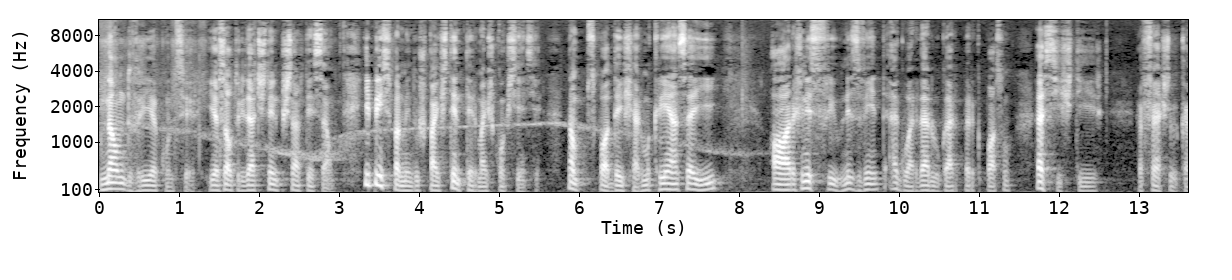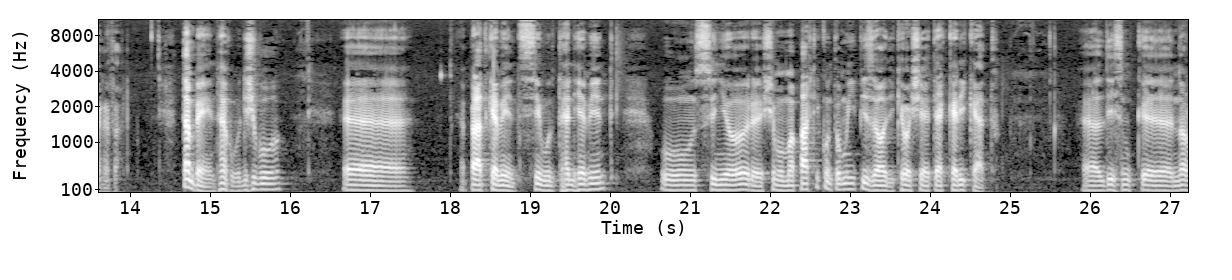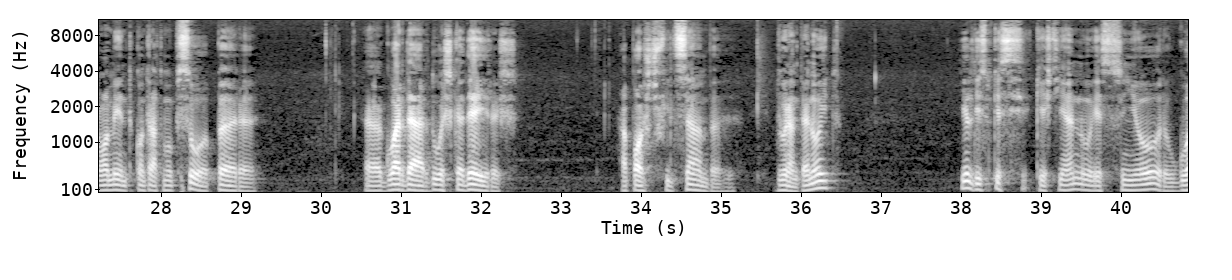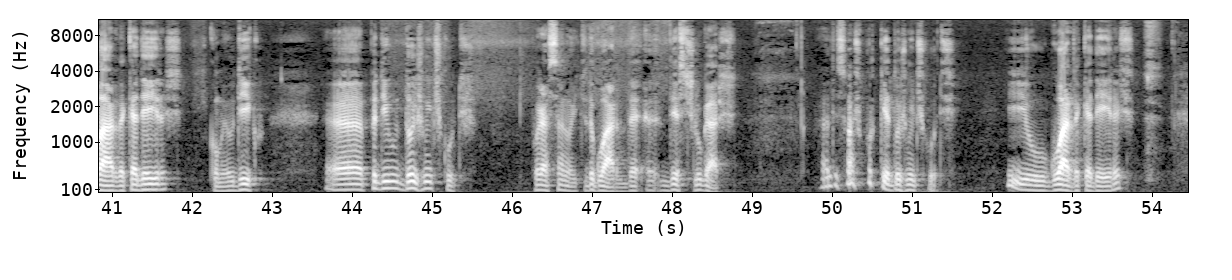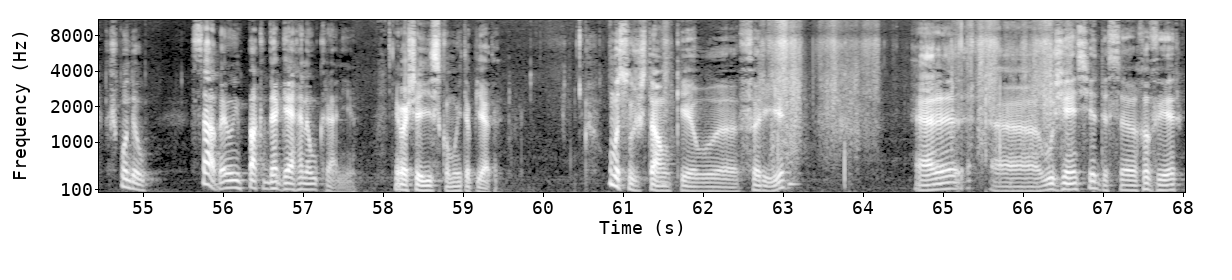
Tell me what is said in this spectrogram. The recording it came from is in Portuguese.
Não deveria acontecer. E as autoridades têm de prestar atenção. E principalmente os pais têm de ter mais consciência. Não se pode deixar uma criança aí horas nesse frio, nesse vento, a guardar lugar para que possam assistir à festa do Carnaval. Também na Rua de Lisboa, uh, praticamente simultaneamente, um senhor chamou uma parte e contou-me um episódio que eu achei até caricato. Ele disse-me que normalmente contrata uma pessoa para guardar duas cadeiras após o desfile de samba durante a noite ele disse-me que, que, este ano esse senhor, o guarda-cadeiras, como eu digo, uh, pediu dois mil escudos por essa noite de guarda desses lugares. Ele disse, mas porquê dois mil escudos? E o guarda-cadeiras respondeu, sabe, é o impacto da guerra na Ucrânia. Eu achei isso com muita piada. Uma sugestão que eu uh, faria era a urgência de se rever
